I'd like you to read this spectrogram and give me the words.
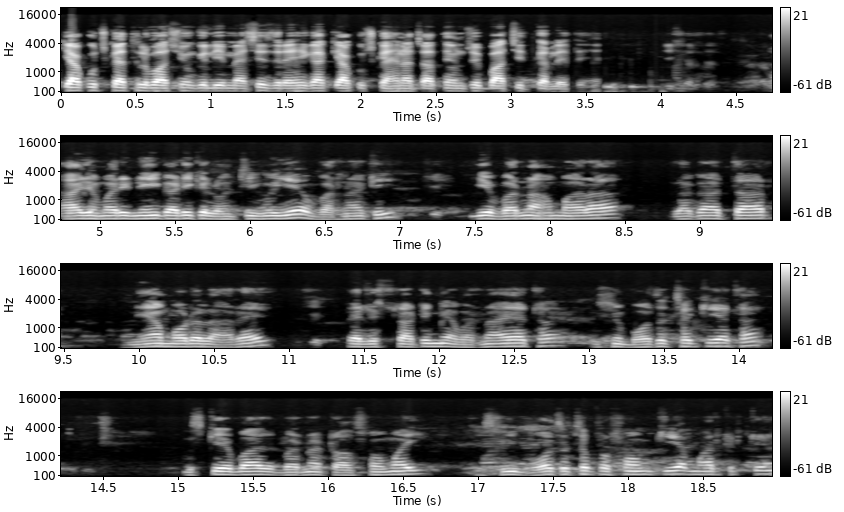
क्या कुछ कैथल वासियों के लिए मैसेज रहेगा, क्या कुछ कहना चाहते हैं, उनसे बातचीत कर लेते हैं। जी सर आज हमारी नई गाड़ी की लॉन्चिंग हुई है वरना की। ये वरना हमारा लगातार नया मॉडल आ रहा है। पहले स्टार्टिंग में वरना आया था, उसने बहुत अच्छा किया था। उसके बाद वरना ट्रांसफॉर्म आई, उसने बहुत अच्छा परफॉर्म किया मार्केट के।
